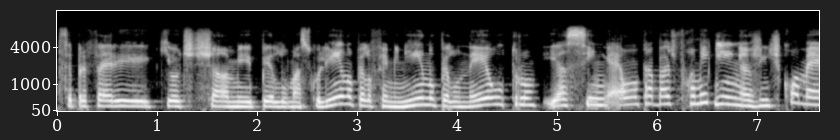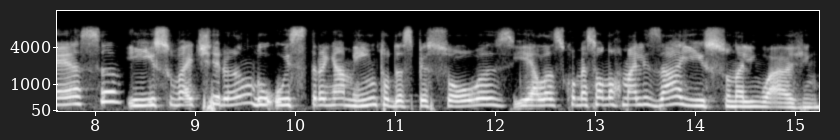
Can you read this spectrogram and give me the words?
Você prefere que eu te chame pelo masculino, pelo feminino, pelo neutro? E assim, é um trabalho de formiguinha. A gente começa e isso isso vai tirando o estranhamento das pessoas e elas começam a normalizar isso na linguagem.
